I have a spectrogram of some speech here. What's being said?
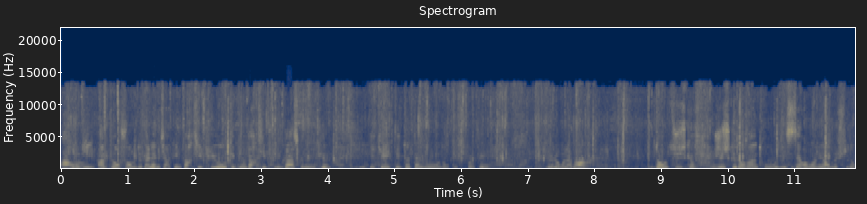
arrondie, un peu en forme de baleine, c'est-à-dire qu'une partie plus haute et une partie plus basse comme une queue, et qui a été totalement donc exploitée le long là-bas. Donc jusque, dans un trou, vous voyez, c'était vraiment un énorme filon.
